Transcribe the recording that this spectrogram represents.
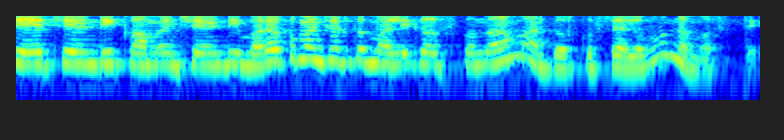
షేర్ చేయండి కామెంట్ చేయండి. మరొక మంచి మళ్ళీ కలుసుకుందాం. అంతవరకు సెలవు. నమస్తే.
